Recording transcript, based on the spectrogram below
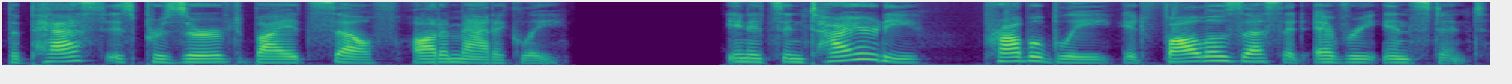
the past is preserved by itself automatically. In its entirety, probably, it follows us at every instant.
